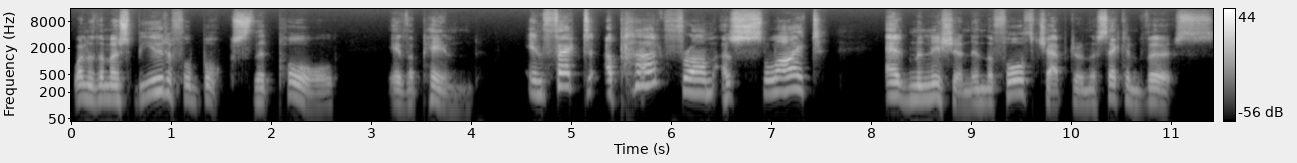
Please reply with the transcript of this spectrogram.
one of the most beautiful books that Paul ever penned. In fact, apart from a slight admonition in the fourth chapter and the second verse,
